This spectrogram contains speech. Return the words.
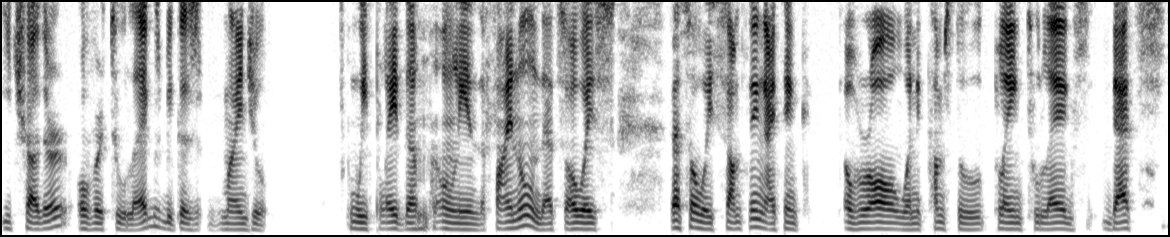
each other over two legs because mind you we played them only in the final and that's always that's always something i think overall when it comes to playing two legs that's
